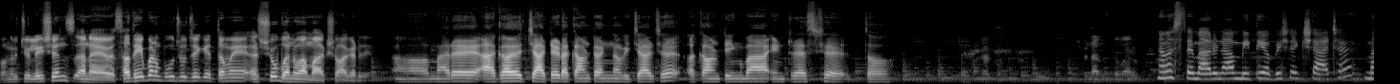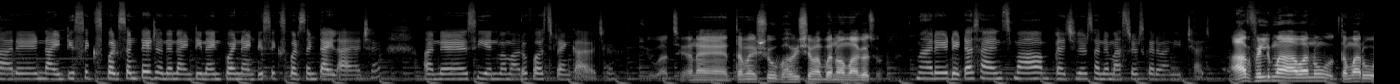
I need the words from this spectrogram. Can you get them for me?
કોંગ્રેચ્યુલેશન્સ અને સાથે એ પણ પૂછવું છે કે તમે શું બનવા માગશો આગળ જઈને? મારે આગળ ચાર્ટેડ અકાઉન્ટન્ટનો વિચાર છે. અકાઉન્ટિંગમાં ઇન્ટરેસ્ટ છે તો નમસ્તે મારું નામ મિતિ અભિષેક શાહ છે. મારે નાઇન્ટી સિક્સ પર્સન્ટેજ અને ninety nine point ninety six percentile આવ્યા છે અને સીએનમાં મારો ફર્સ્ટ રેન્ક આવ્યો છે. શું વાત છે? અને તમે શું ભવિષ્યમાં બનવા માંગો છો? મારે ડેટા સાયન્સમાં બેચલર્સ અને માસ્ટર્સ કરવાની ઈચ્છા છે. આ ફિલ્ડમાં આવવાનું તમારું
